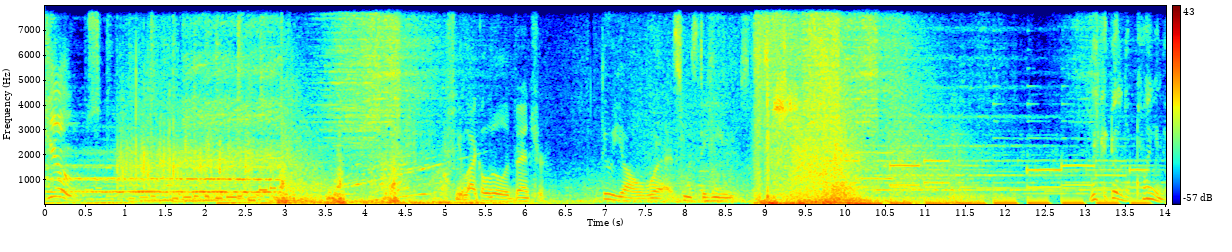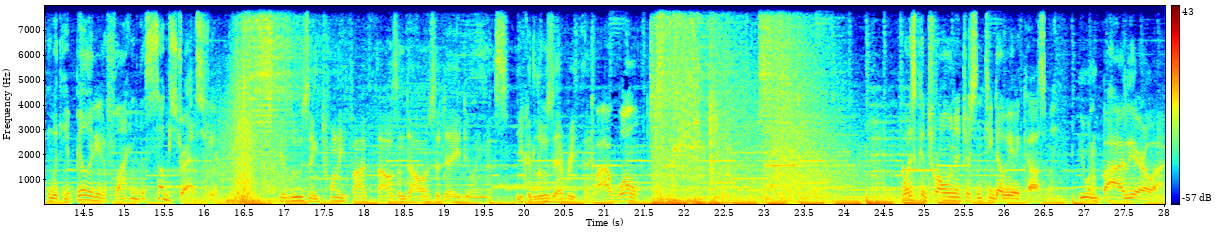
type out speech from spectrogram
Hughes. I feel like a little adventure. Do your worst, Mr. Hughes. We could build a plane with the ability to fly into the substratosphere. You're losing $25,000 a day doing this. You could lose everything. I won't. What does controlling interest in TWA cost me? You want to buy the airline?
